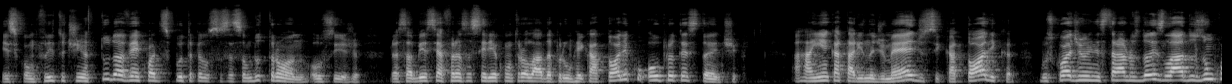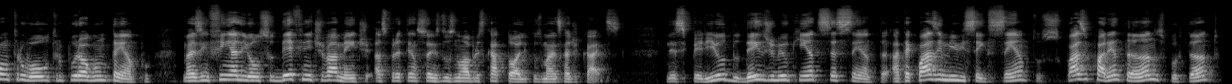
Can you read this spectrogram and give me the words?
Esse conflito tinha tudo a ver com a disputa pela sucessão do trono, ou seja, para saber se a França seria controlada por um rei católico ou protestante, a rainha Catarina de Médici, católica, buscou administrar os dois lados um contra o outro por algum tempo, mas enfim aliou-se definitivamente às pretensões dos nobres católicos mais radicais. Nesse período, desde 1560 até quase 1600, quase 40 anos, portanto,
